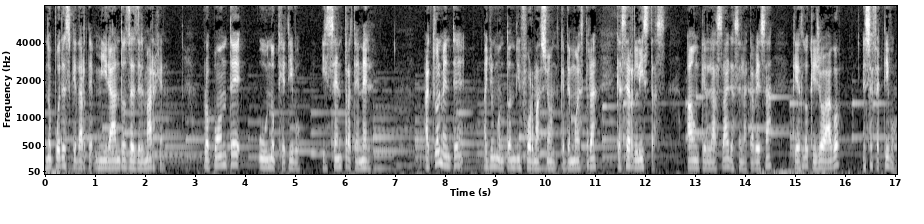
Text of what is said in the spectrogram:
no puedes quedarte mirando desde el margen. Proponte un objetivo y céntrate en él. Actualmente hay un montón de información que demuestra que hacer listas, aunque las hagas en la cabeza, que es lo que yo hago, es efectivo.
